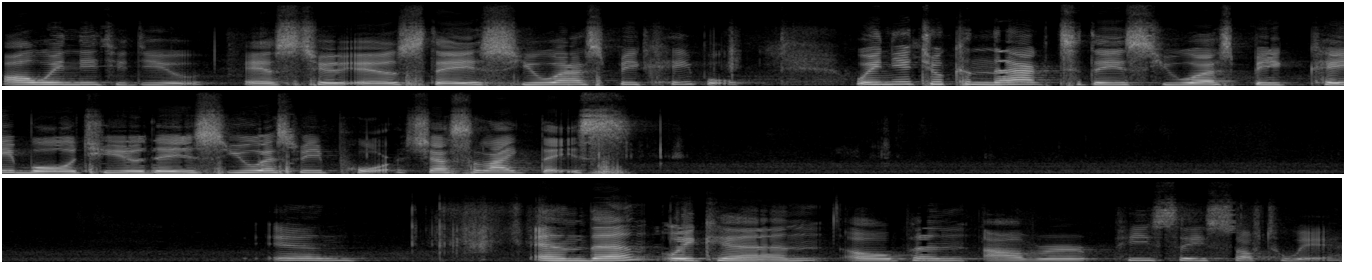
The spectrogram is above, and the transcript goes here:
All we need to do is to use this USB cable. We need to connect this USB cable to this USB port, just like this. And, and then we can open our PC software.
